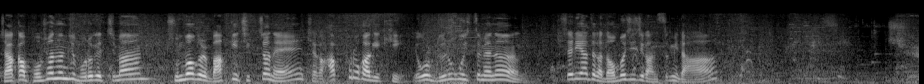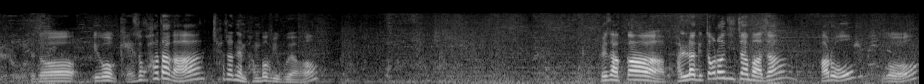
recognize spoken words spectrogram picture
자 아까 보셨는지 모르겠지만 주먹을 맞기 직전에 제가 앞으로 가기 키 이걸 누르고 있으면은 세리아드가 넘어지지가 않습니다 그래서 이거 계속 하다가 찾아낸 방법이고요 그래서 아까 발락이 떨어지자마자 바로 이거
